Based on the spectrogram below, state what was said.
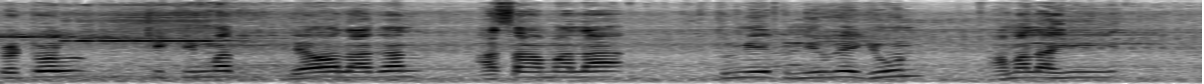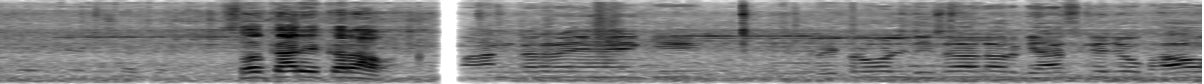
पेट्रोलची किंमत द्यावं लागन असा आम्हाला तुम्ही एक निर्णय घेऊन आम्हाला ही सहकार्य करावं. मांग कर रहे हैं। पेट्रोल, डीजल और गैस के जो भाव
